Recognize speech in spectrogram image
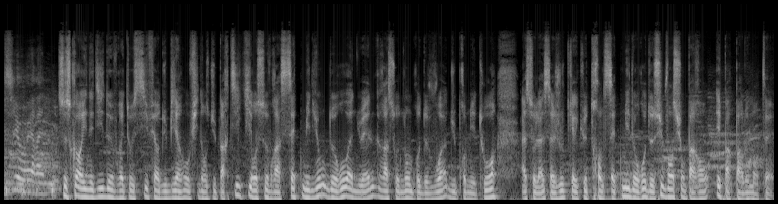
ici au RN. Ce score inédit devrait aussi faire du bien aux finances du parti qui recevra 7 millions d'euros annuels grâce au nombre de voix du premier tour. À cela s'ajoutent quelques 37 000 euros de subventions par an et par parlementaire.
